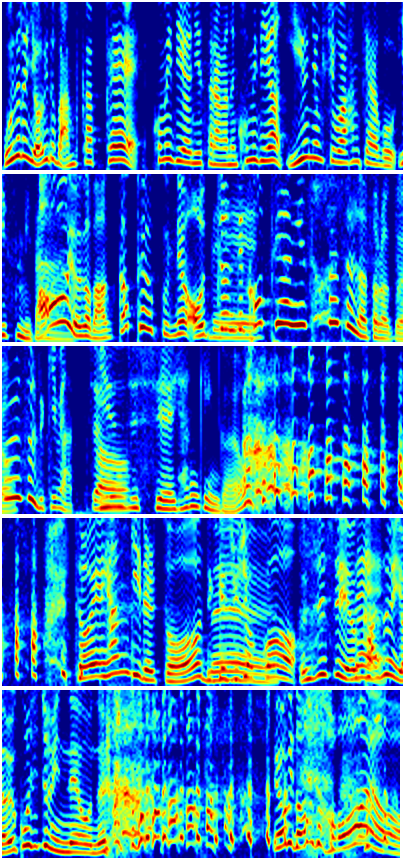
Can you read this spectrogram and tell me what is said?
오늘은 여의도 맘카페 코미디언이 사랑하는 코미디언 이은영 씨와 함께하고 있습니다. 아, 여기가 맘카페였군요. 어쩐지 네. 커피 향이 설설 나더라고요. 솔솔 느낌이 왔죠. 이은지 씨의 향기인가요? 저의 향기를 또 느껴주셨고 네. 은지 씨 여기 네. 가슴에 열 곳이 좀 있네요 오늘. 여기 너무 더워요.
